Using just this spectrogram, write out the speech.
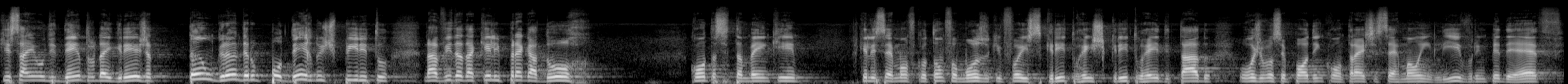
que saíam de dentro da igreja, tão grande era o poder do Espírito na vida daquele pregador. Conta-se também que aquele sermão ficou tão famoso que foi escrito, reescrito, reeditado. Hoje você pode encontrar este sermão em livro, em PDF.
